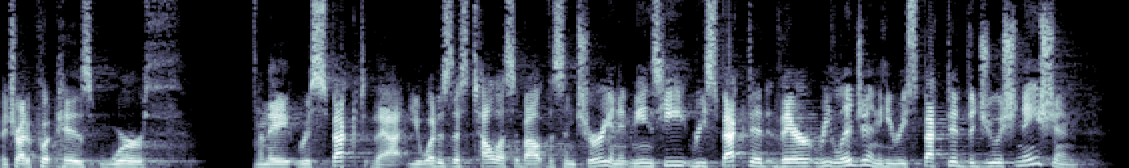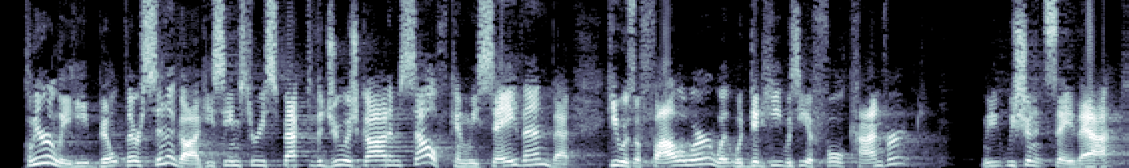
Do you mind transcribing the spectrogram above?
They try to put his worth and they respect that. You, what does this tell us about the centurion? It means he respected their religion. He respected the Jewish nation. Clearly, he built their synagogue. He seems to respect the Jewish God himself. Can we say then that he was a follower? What, did he, was he a full convert? We, we shouldn't say that.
